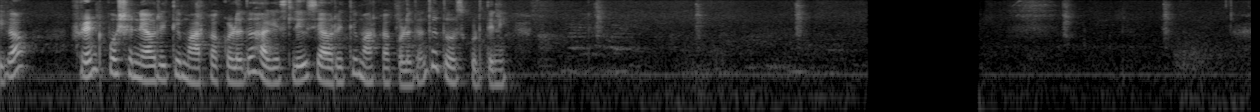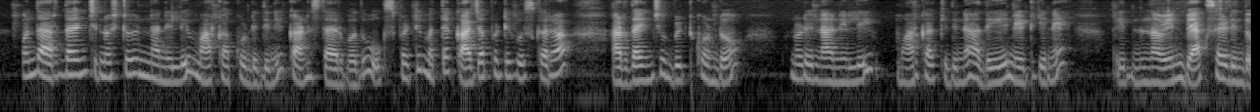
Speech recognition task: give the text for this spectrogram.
ಈಗ ಫ್ರಂಟ್ ಪೋರ್ಷನ್ ಯಾವ ರೀತಿ ಮಾರ್ಕ್ ಹಾಕ್ಕೊಳ್ಳೋದು ಹಾಗೆ ಸ್ಲೀವ್ಸ್ ಯಾವ ರೀತಿ ಮಾರ್ಕ್ ಹಾಕ್ಕೊಳ್ಳೋದು ಅಂತ ತೋರಿಸ್ಕೊಡ್ತೀನಿ. ಒಂದು ಅರ್ಧ ಇಂಚಿನಷ್ಟು ನಾನಿಲ್ಲಿ ಮಾರ್ಕ್ ಹಾಕ್ಕೊಂಡಿದ್ದೀನಿ. ಕಾಣಿಸ್ತಾ ಇರ್ಬೋದು. ಉಕ್ಸ್ಪಟ್ಟಿ ಮತ್ತು ಕಾಜಾಪಟ್ಟಿಗೋಸ್ಕರ ಅರ್ಧ ಇಂಚು ಬಿಟ್ಕೊಂಡು ನೋಡಿ, ನಾನಿಲ್ಲಿ ಮಾರ್ಕ್ ಹಾಕಿದ್ದೀನಿ. ಅದೇ ನೀಟ್ಗೆ ಇದು ನಾವೇನು ಬ್ಯಾಕ್ ಸೈಡಿಂದು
